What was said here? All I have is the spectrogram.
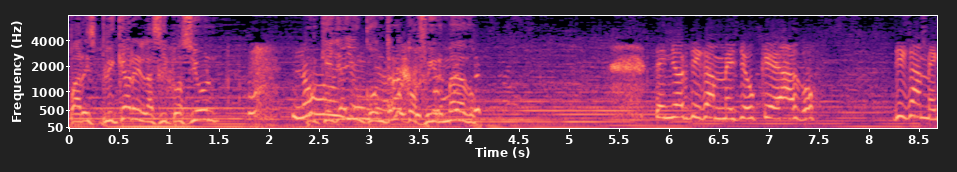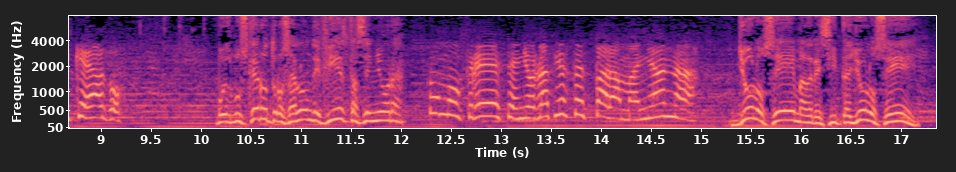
para explicarle la situación, No, porque ya hay un señor. contrato firmado. Señor, dígame yo qué hago. Dígame qué hago. Pues buscar otro salón de fiesta, señora. ¿Cómo cree, señor? La fiesta es para mañana. Yo lo sé, madrecita, yo lo sé.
